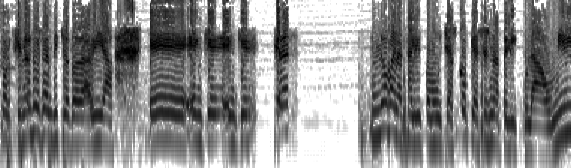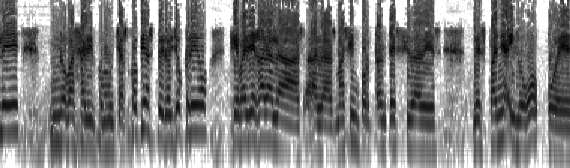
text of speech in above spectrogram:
porque no nos han dicho todavía eh, en qué, en qué no van a salir con muchas copias, es una película humilde, no va a salir con muchas copias, pero yo creo que va a llegar a las, a las más importantes ciudades de España y luego, pues,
